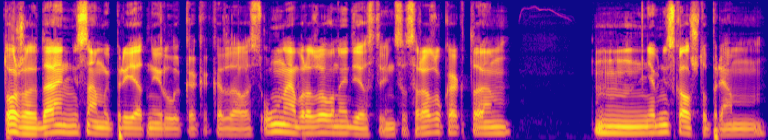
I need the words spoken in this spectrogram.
тоже, да, не самый приятный ярлык, как оказалось. Умная, образованная девственница. Сразу как-то... Я бы не сказал, что прям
